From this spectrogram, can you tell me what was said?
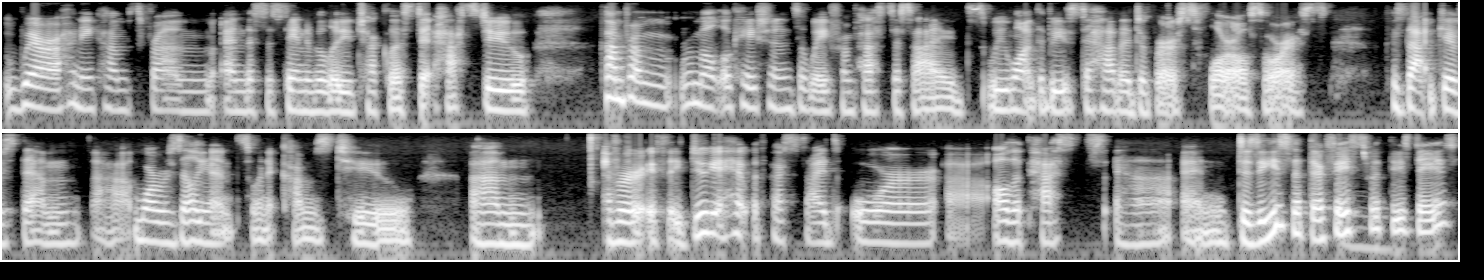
Where our honey comes from and the sustainability checklist, it has to come from remote locations away from pesticides. We want the bees to have a diverse floral source because that gives them uh, more resilience when it comes to um, ever if they do get hit with pesticides or uh, all the pests uh, and disease that they're faced with these days.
